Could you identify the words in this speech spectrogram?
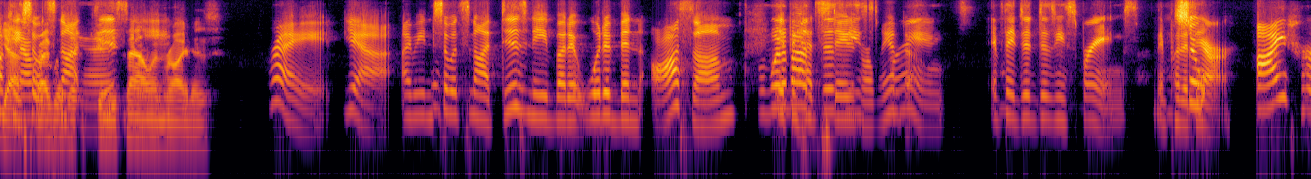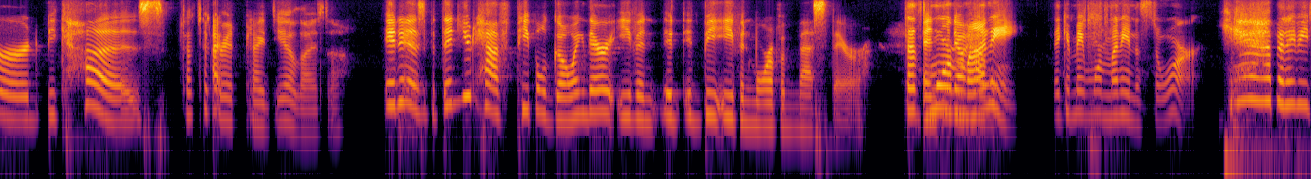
Okay, yeah, so right it's where not the Jimmy Disney. ride is. Right. Yeah. I mean, so it's not Disney, but it would have been awesome. Well, what if it about had stayed Disney in Orlando. Springs? If they did Disney Springs, they put So- it there. I heard because That's a great idea, Liza. it is, but then you'd have people going there, even it, it'd be even more of a mess there. That's and you more know how they- money. They could make more money in the store. Yeah, but I mean,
